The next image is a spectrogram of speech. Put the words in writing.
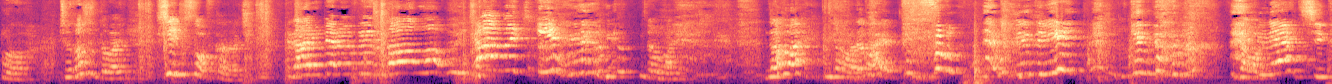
Что, тоже давай? Семь слов, короче. Когда первый придумал, яблочки. Давай. Давай, Давай. давай. Медведь, Давай. мячик.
